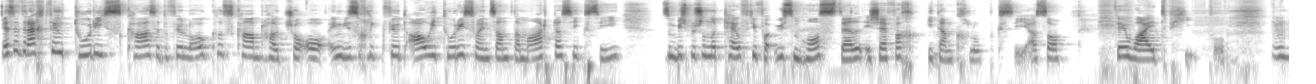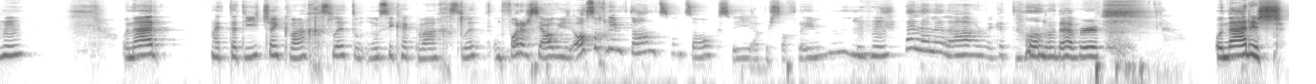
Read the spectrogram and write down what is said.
es hat recht viele Touris es hat auch viele Locals aber halt schon auch irgendwie so ein bisschen gefühlt alle Touris, die in Santa Marta waren. Zum Beispiel schon nur die Hälfte von unserem Hostel ist einfach in diesem Club. Gewesen. Also viele White People. Mhm. Und dann hat der DJ gewechselt und die Musik hat gewechselt. Und vorher waren alle auch so ein bisschen im Tanz und so, gewesen, aber so ein bisschen mhm, Mhm. la la la la, Reggaeton, whatever. Und dann ist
